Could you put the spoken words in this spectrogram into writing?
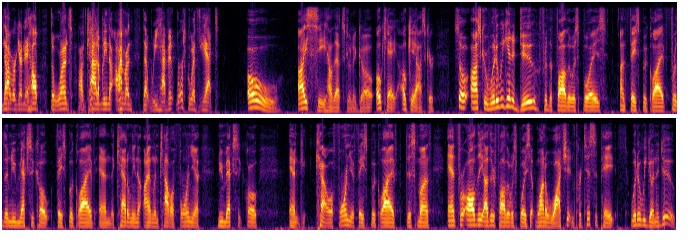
Now we're going to help the ones on Catalina Island that we haven't worked with yet. Oh, I see how that's going to go. Okay, okay, Oscar. So, Oscar, what are we going to do for the fatherless boys on Facebook Live, for the New Mexico Facebook Live, and the Catalina Island, California, New Mexico, and California Facebook Live this month, and for all the other fatherless boys that want to watch it and participate? What are we going to do?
